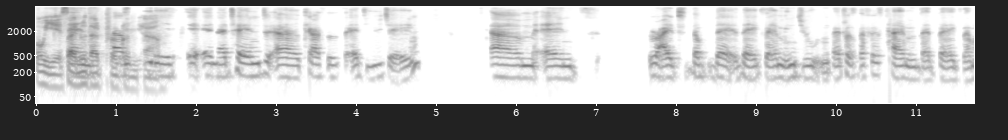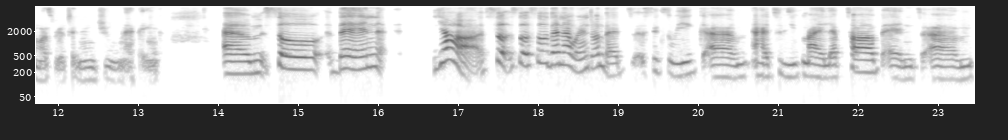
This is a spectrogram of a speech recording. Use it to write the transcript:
Oh, yes, I know that program. Um, yeah. And attend uh, classes at UJ. Um, and write the, the, the exam in June. That was the first time that the exam was written in June, I think. Um, so then, yeah, so so so then I went on that six week. Um, I had to leave my laptop and um,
